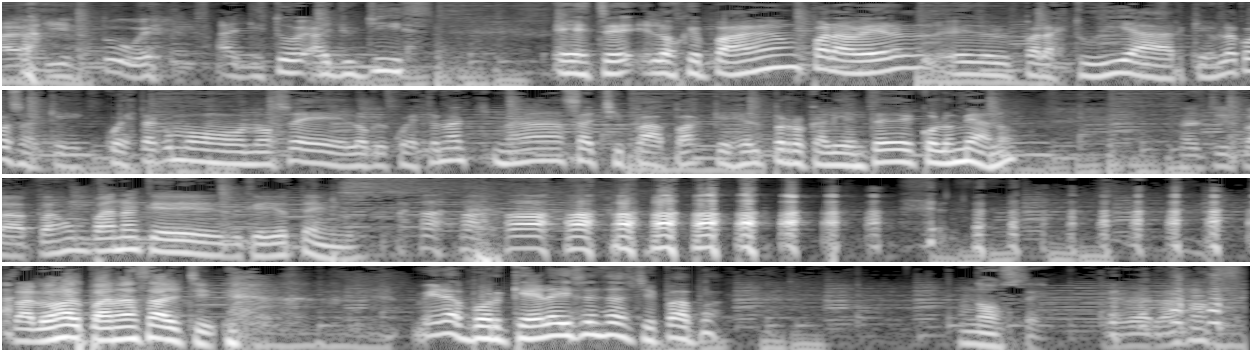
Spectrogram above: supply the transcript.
Aquí estuve. aquí estuve, a Yuyis. Este, los que pagan para ver, el- para estudiar, que es la cosa, que cuesta como, no sé, lo que cuesta una, una salchipapa, que es el perro caliente de colombiano. Salchipapa es un pana que, que yo tengo. Saludos al pana Salchi. Mira, ¿por qué le dicen salchipapa? No sé, de verdad no sé.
